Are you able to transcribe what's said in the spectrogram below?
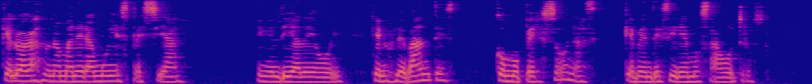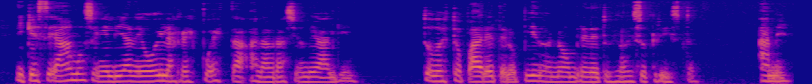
que lo hagas de una manera muy especial en el día de hoy, que nos levantes como personas que bendeciremos a otros y que seamos en el día de hoy la respuesta a la oración de alguien. Todo esto, Padre, te lo pido en nombre de tu Hijo Jesucristo. Amén.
